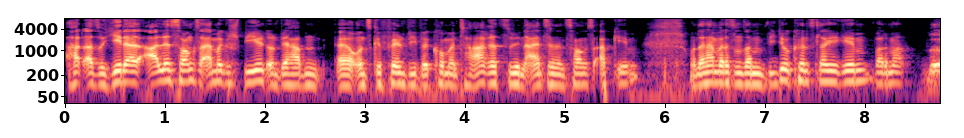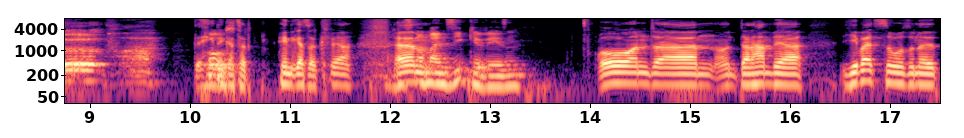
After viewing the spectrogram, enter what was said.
hat also jeder alle Songs einmal gespielt und wir haben äh, uns gefilmt, wie wir Kommentare zu den einzelnen Songs abgeben. Und dann haben wir das unserem Videokünstler gegeben. Warte mal. Der hängt die, ganze Zeit, hängt die ganze Zeit quer. Das ist ähm, noch mein Sieg gewesen. Und, ähm, und dann haben wir jeweils so, so eine,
